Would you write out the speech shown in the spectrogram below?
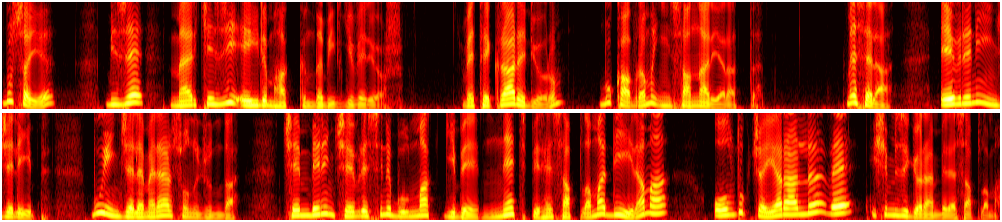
Bu sayı bize merkezi eğilim hakkında bilgi veriyor. Ve tekrar ediyorum, bu kavramı insanlar yarattı. Mesela evreni inceleyip bu incelemeler sonucunda çemberin çevresini bulmak gibi net bir hesaplama değil ama oldukça yararlı ve işimizi gören bir hesaplama.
